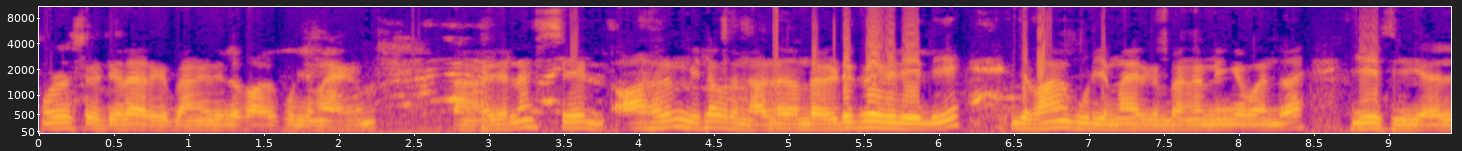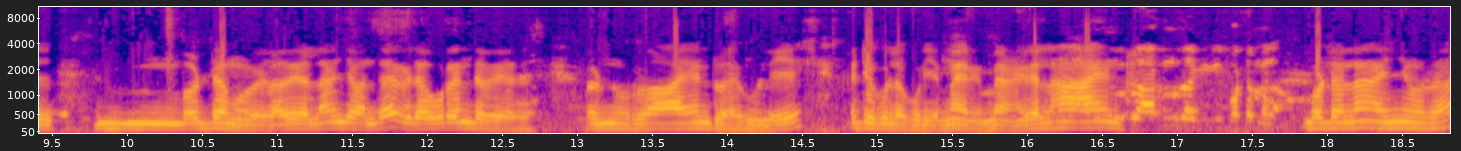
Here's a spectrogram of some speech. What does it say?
மாடல் ஷர்ட்டுகளாக இருக்குப்பாங்க இதில் பார்க்கக்கூடிய மாதிரி இதெல்லாம் சேல் ஆகலும் விலை ஒரு அந்த அந்த எடுக்கிற விலையிலேயே இங்கே வாங்கக்கூடிய மாதிரி இருக்குப்பாங்க நீங்கள் வந்தால் ஏசிகள் பொட்டமுகள் அதெல்லாம் இங்கே வந்தால் விலை உறைந்த விலை. எண்ணூறுரூவா ஆயிரம் ரூபாய்க்குள்ளேயே பெற்றுக்கொள்ளக்கூடிய மாதிரி இருக்குப்பாங்க இதெல்லாம் ஆயிரம் பொட்டெல்லாம் ஐநூறுரூவா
